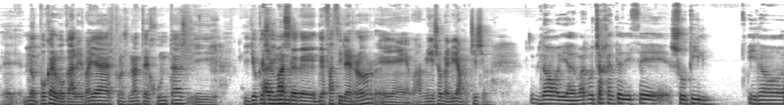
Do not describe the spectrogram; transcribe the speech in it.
eh, no, pocas vocales, varias consonantes juntas y. Y yo que soy un hombre de, de fácil error, eh, a mí eso me lía muchísimo. No, y además mucha gente dice sutil. Y no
